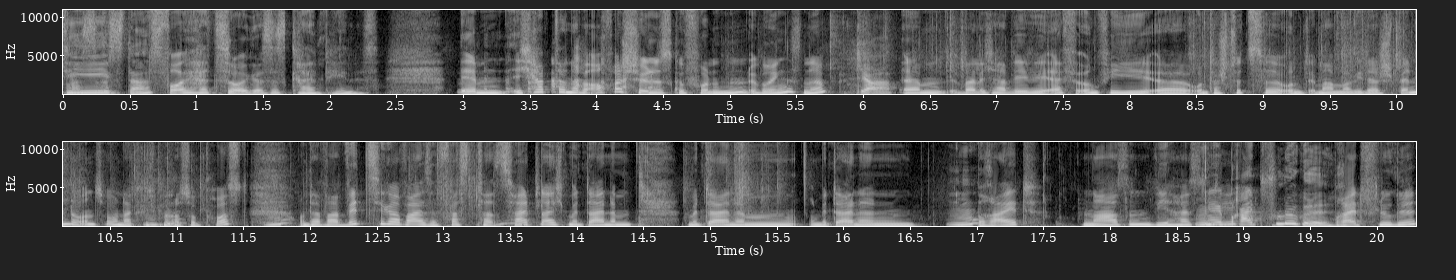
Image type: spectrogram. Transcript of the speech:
Die Was ist das? Feuerzeuge, das ist kein Penis. Ähm, ich habe dann aber auch was Schönes gefunden, übrigens, ne? Ja. Ähm, weil ich ja WWF irgendwie äh, unterstütze und immer mal wieder spende und so. Und da kriegt Mhm. man auch so Post. Und da war witzigerweise fast zeitgleich mit deinem, mit deinem, mit deinen Breitnasen, wie heißen Mhm. Nee, die? Breitflügel. Breitflügel,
